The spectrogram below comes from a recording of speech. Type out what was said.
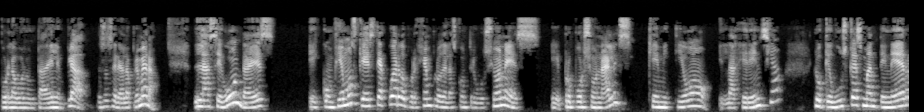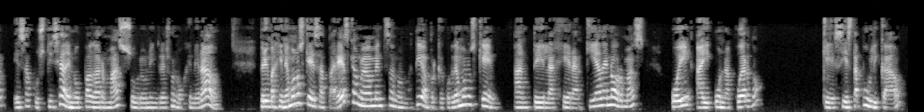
por la voluntad del empleado. Esa sería la primera. La segunda es eh, confiemos que este acuerdo, por ejemplo, de las contribuciones eh, proporcionales que emitió la gerencia, lo que busca es mantener esa justicia de no pagar más sobre un ingreso no generado. Pero imaginémonos que desaparezca nuevamente esa normativa, porque acordémonos que ante la jerarquía de normas, hoy hay un acuerdo que sí está publicado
